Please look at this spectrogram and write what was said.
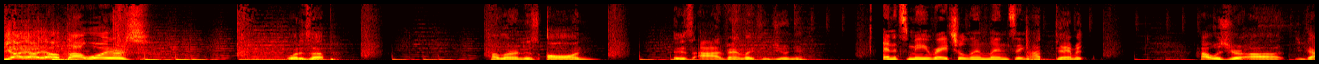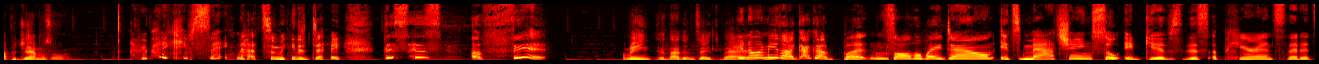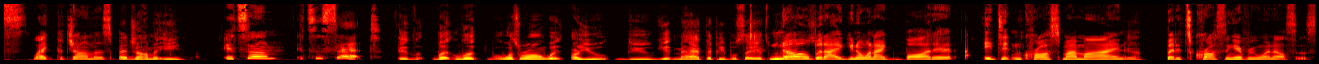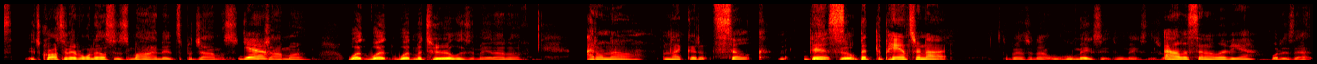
Yo, yo, yo, Thought Warriors. What is up? I learned this on. It is I, Van Lathan Jr. And it's me, Rachel Lynn Lindsay. God damn it. How was your, uh, you got pajamas on? Everybody keeps saying that to me today. This is a fit. I mean, and I didn't say it's bad. You know what I mean? said- Like I got buttons all the way down. It's matching, so it gives this appearance that it's like pajamas, but pajama E. it's um it's a set. It, but look, what's wrong with, are you, do you get mad that people say it's pajamas? No, but I you know when I bought it, it didn't cross my mind. Yeah. But it's crossing everyone else's. It's crossing everyone else's mind. It's pajamas. Yeah. Pajama. What, what, what material is it made out of? I don't know. I'm not good at silk. This, silk? but the pants are not. The pants are not. Who makes it? Who makes this? Alice and Olivia, What is that?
